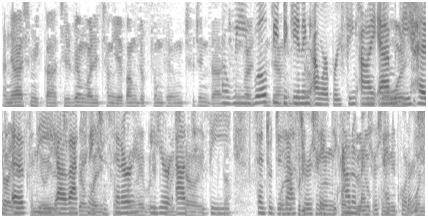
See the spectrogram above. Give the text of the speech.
안녕하십니까. 질병관리청 예방접종 대응 추진단 Uh, we will be beginning our briefing. I am the head of the uh, vaccination center here at the Central Disaster Safety Countermeasures headquarters.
